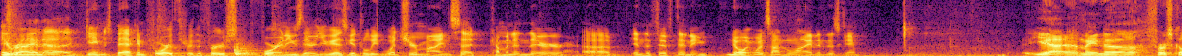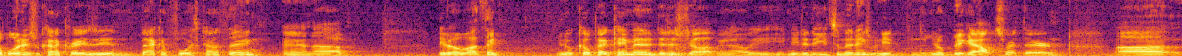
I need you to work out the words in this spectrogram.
Hey Ryan, uh, games back and forth through the first four innings. There, you guys get the lead. What's your mindset coming in there uh, in the fifth inning, knowing what's on the line in this game? Yeah, I mean, uh, first couple innings were kind of crazy and back and forth kind of thing, and uh, you know, I think you know Kopech came in and did his job. You know, he, he needed to eat some innings. We need you know big outs right there, and uh,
